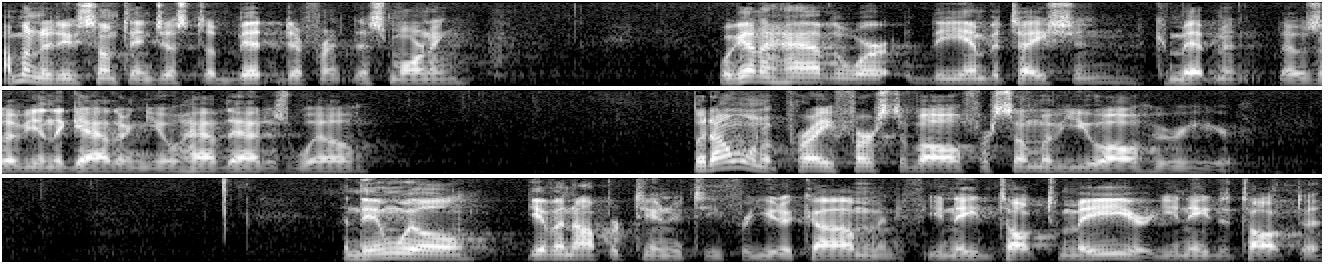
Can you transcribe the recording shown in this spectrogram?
I'm going to do something just a bit different this morning. We're going to have the, work, the invitation, commitment. Those of you in the gathering, you'll have that as well. But I want to pray, first of all, for some of you all who are here. And then we'll give an opportunity for you to come. And if you need to talk to me or you need to talk to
